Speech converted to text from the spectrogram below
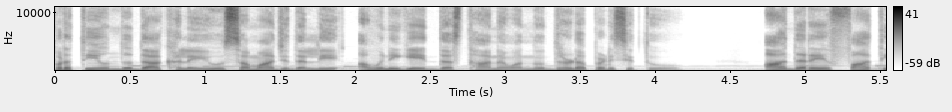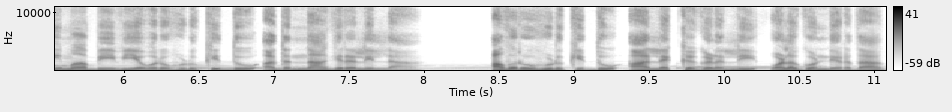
ಪ್ರತಿಯೊಂದು ದಾಖಲೆಯೂ ಸಮಾಜದಲ್ಲಿ ಅವನಿಗೆ ಇದ್ದ ಸ್ಥಾನವನ್ನು ದೃಢಪಡಿಸಿತು. ಆದರೆ ಫಾತಿಮಾ ಬೀವಿಯವರು ಹುಡುಕಿದ್ದು ಅದನ್ನಾಗಿರಲಿಲ್ಲ. ಅವರು ಹುಡುಕಿದ್ದು ಆ ಲೆಕ್ಕಗಳಲ್ಲಿ ಒಳಗೊಂಡಿರದ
